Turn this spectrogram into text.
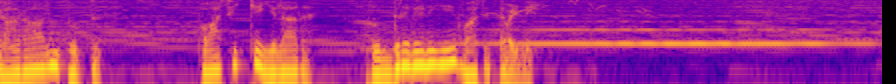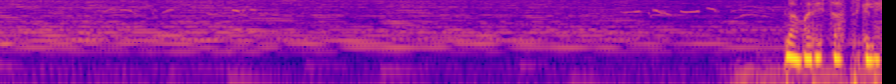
யாராலும் தொட்டு வாசிக்க இயலாத ருத்ரவேணியே வாசித்தவள் நீ. நான் வரேன் சாஸ்திரிகளே.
